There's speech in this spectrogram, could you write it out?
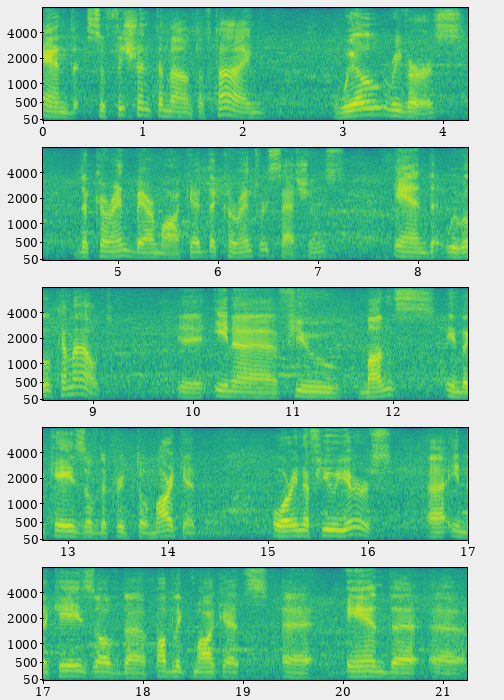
and sufficient amount of time will reverse the current bear market, the current recessions, and we will come out eh, in a few months in the case of the crypto market or in a few years uh, in the case of the public markets uh, and uh,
